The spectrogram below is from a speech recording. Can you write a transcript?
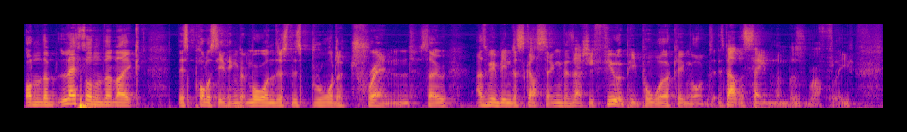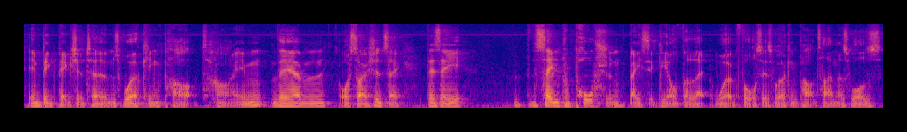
on the less on the like this policy thing, but more on just this broader trend. So as we've been discussing, there's actually fewer people working, or it's about the same numbers roughly in big picture terms, working part time. The um, or sorry, I should say there's a the same proportion basically of the workforce is working part time as was,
